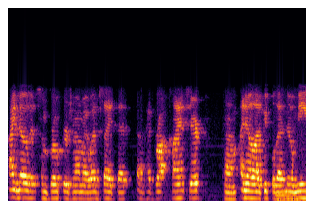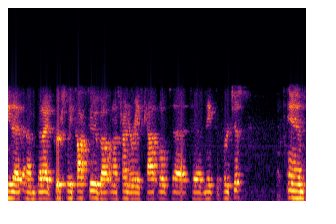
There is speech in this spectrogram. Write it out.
I know that some brokers around my website that um, had brought clients here. Um, I know a lot of people that know me that um, that I personally talked to about when I was trying to raise capital to to make the purchase, and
